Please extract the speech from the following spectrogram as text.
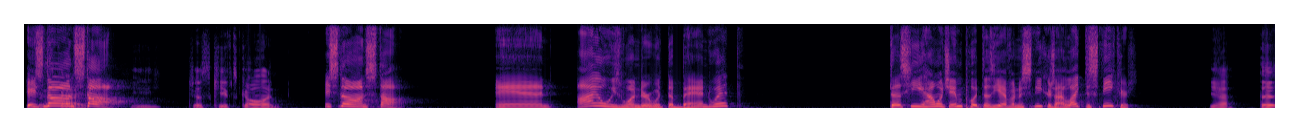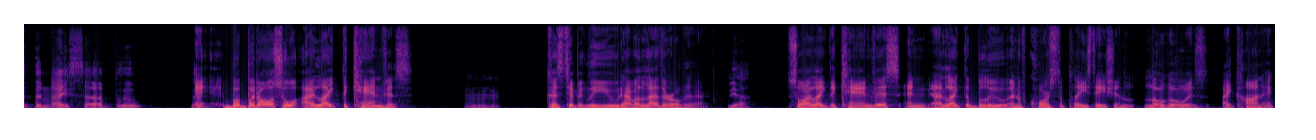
It's This guy. nonstop. He just keeps going. It's nonstop. And I always wonder with the bandwidth, does he how much input does he have on the sneakers? I like the sneakers. Yeah. The the nice uh, blue. Eh, but but also I like the canvas. Mm. Cuz typically you would have a leather over there. Yeah. So I like the canvas and I like the blue and of course the PlayStation logo is iconic.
